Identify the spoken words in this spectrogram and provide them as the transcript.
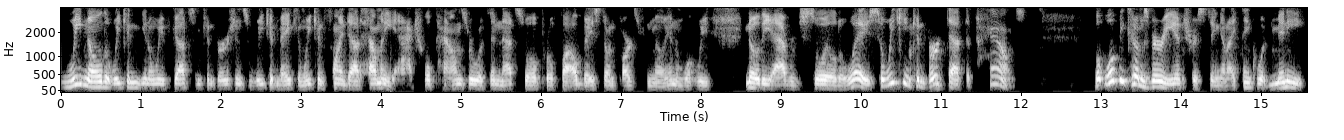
we know that we can, you know, we've got some conversions we could make and we can find out how many actual pounds are within that soil profile based on parts per million and what we know the average soil to weigh. So we can convert that to pounds. But what becomes very interesting, and I think what many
